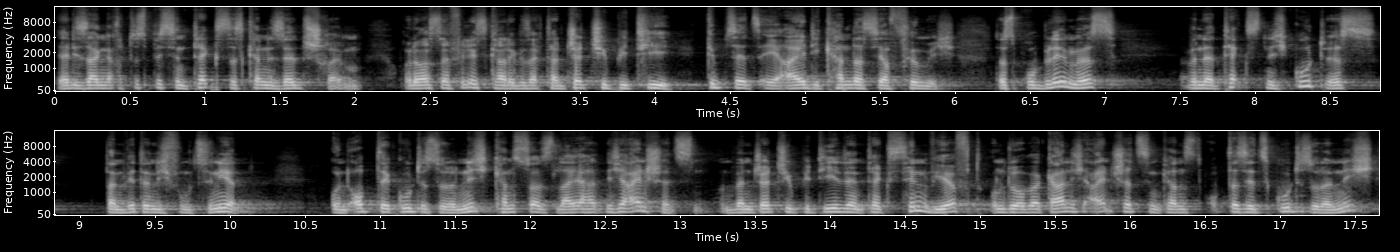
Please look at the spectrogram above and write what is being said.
Ja, die sagen, ach, das ist ein bisschen Text, das kann ich selbst schreiben. Oder was der Felix gerade gesagt hat, JetGPT, gibt es jetzt AI, die kann das ja für mich. Das Problem ist, wenn der Text nicht gut ist, dann wird er nicht funktionieren. Und ob der gut ist oder nicht, kannst du als Laie halt nicht einschätzen. Und wenn JetGPT den Text hinwirft und du aber gar nicht einschätzen kannst, ob das jetzt gut ist oder nicht,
